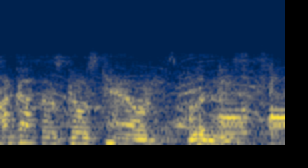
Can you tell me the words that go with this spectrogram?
I've got those ghost town blues.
